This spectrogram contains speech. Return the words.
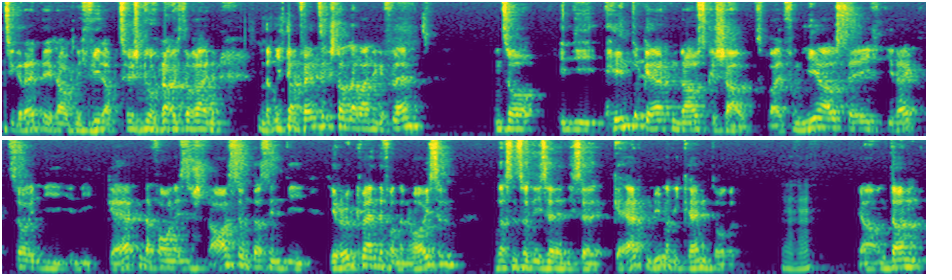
Zigarette, ich rauche nicht viel, aber zwischendurch rauche ich doch eine. Und dann bin ich am Fenster gestanden, habe eine geflammt und so in die Hintergärten rausgeschaut, weil von hier aus sehe ich direkt so in die, in die Gärten, da vorne ist eine Straße und da sind die, die Rückwände von den Häusern und das sind so diese, diese Gärten, wie man die kennt, oder? Mhm. Ja, und dann,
